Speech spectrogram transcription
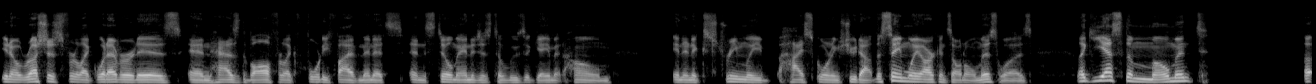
you know, rushes for like whatever it is and has the ball for like 45 minutes and still manages to lose a game at home in an extremely high scoring shootout, the same way Arkansas and Ole Miss was. Like, yes, the moment uh,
